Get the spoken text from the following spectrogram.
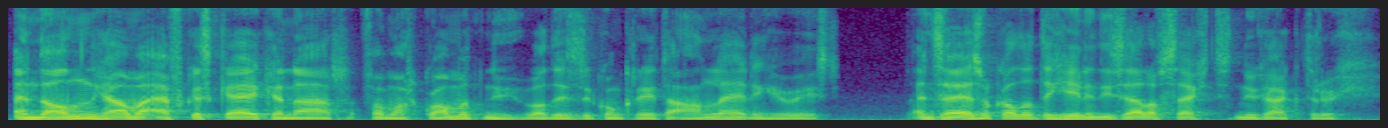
En dan gaan we even kijken naar van waar kwam het nu? Wat is de concrete aanleiding geweest? En zij is ook altijd degene die zelf zegt, nu ga ik terug.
